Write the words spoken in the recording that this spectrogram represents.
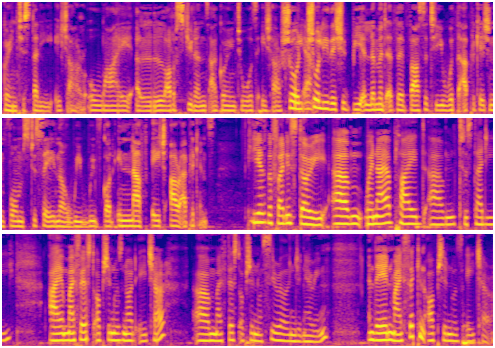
going to study HR, or why a lot of students are going towards HR. Surely, Yeah. surely there should be a limit at the varsity with the application forms to say no. We we've got enough HR applicants. Here's the funny story. Um, when I applied um, to study, I my first option was not HR. Um, my first option was serial engineering, and then my second option was HR.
